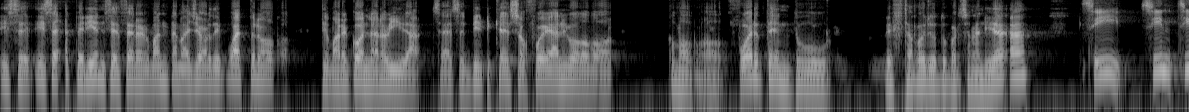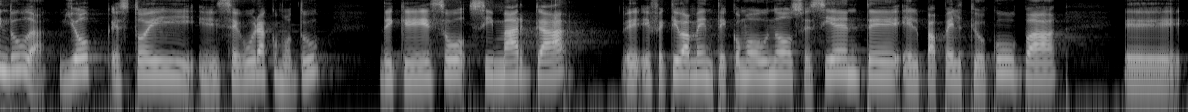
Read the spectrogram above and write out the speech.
esa experiencia de ser hermana mayor de cuatro te marcó en la vida? O sea, ¿sentís que eso fue algo como, fuerte en tu desarrollo de tu personalidad? Sí, sin, sin duda. Yo estoy eh, segura como tú de que eso sí marca e, efectivamente, cómo uno se siente, el papel que ocupa, eh,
